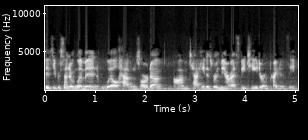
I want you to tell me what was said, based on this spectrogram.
50% of women will have some sort of um, tachydysrhythmia or SVT during pregnancy.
